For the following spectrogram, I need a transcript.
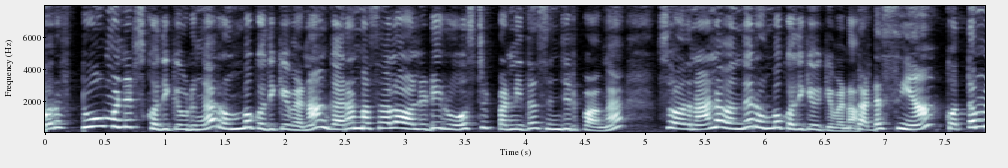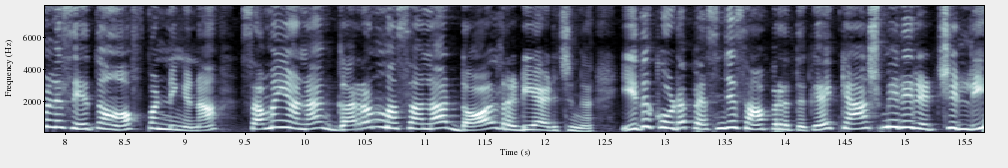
ஒரு டூ மினிட்ஸ் கொதிக்க விடுங்க. ரொம்ப கொதிக்க வேணாம். கரம் மசாலா ஆல்ரெடி ரோஸ்டட் பண்ணி தான் செஞ்சுருப்பாங்க. ஸோ அதனால் வந்து ரொம்ப கொதிக்க வைக்க வேண்டாம் கடைசியாக கொத்தமல்லி சேர்த்து ஆஃப் பண்ணிங்கன்னா செமையான கரம் கரம் மசாலா டால் ரெடி ஆயிடுச்சுங்க. இது கூட பிசைஞ்சு சாப்பிட்றதுக்கு காஷ்மீரி ரெட் சில்லி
